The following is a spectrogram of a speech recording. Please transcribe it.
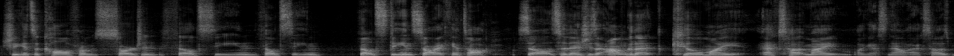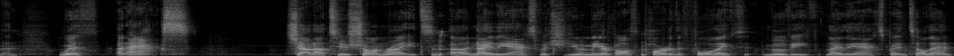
She gets a call from Sergeant Feldstein. Feldstein. Feldstein. Sorry, I can't talk. So so then she's like, I'm gonna kill my ex my I guess now ex husband with an axe. Shout out to Sean Wright, uh, Night of the Axe, which you and me are both part of the full length movie Night of the Axe. But until then,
